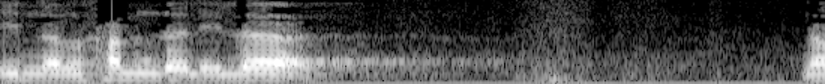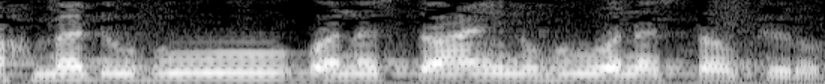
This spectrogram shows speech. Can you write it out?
إن الحمد لله نحمده ونستعينه ونستغفره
